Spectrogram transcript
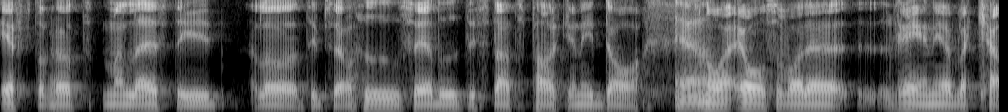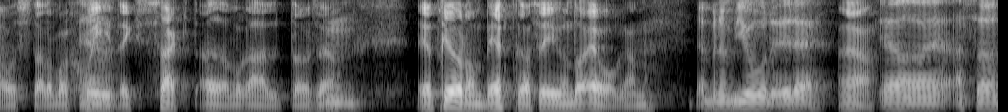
efteråt man läste i, eller typ så, hur ser det ut i stadsparken idag? Ja. För några år så var det ren jävla kaos där det var skit exakt överallt och så. Mm. Jag tror de bättrar sig under åren. Ja men de gjorde ju det. Ja. Ja, alltså...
